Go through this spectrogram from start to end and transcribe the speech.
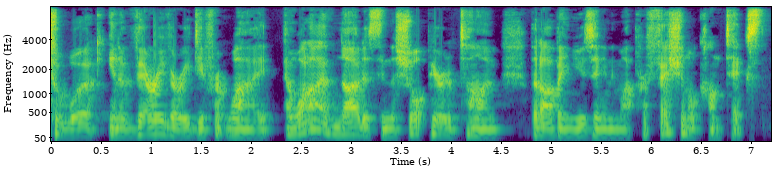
to work in a very, very different way. And what I have noticed in the short period of time that I've been using it in my professional context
